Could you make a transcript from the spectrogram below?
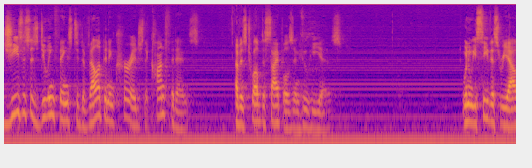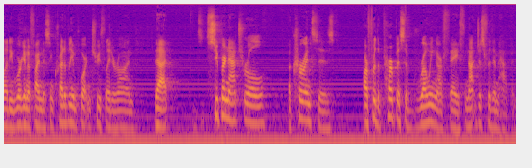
Jesus is doing things to develop and encourage the confidence of his 12 disciples in who he is when we see this reality, we're going to find this incredibly important truth later on that supernatural occurrences are for the purpose of growing our faith, not just for them happening.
